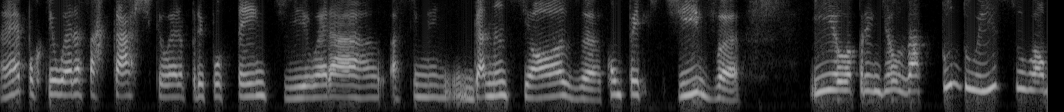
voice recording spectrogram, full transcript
É, porque eu era sarcástica, eu era prepotente, eu era assim gananciosa, competitiva. E eu aprendi a usar tudo isso ao,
